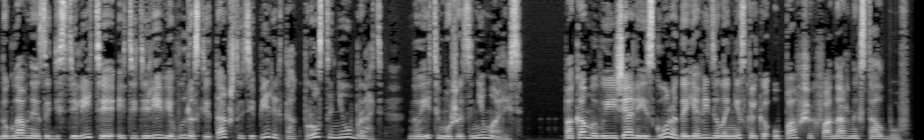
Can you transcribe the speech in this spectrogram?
но главное, за десятилетия эти деревья выросли так, что теперь их так просто не убрать, но этим уже занимались. Пока мы выезжали из города, я видела несколько упавших фонарных столбов.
